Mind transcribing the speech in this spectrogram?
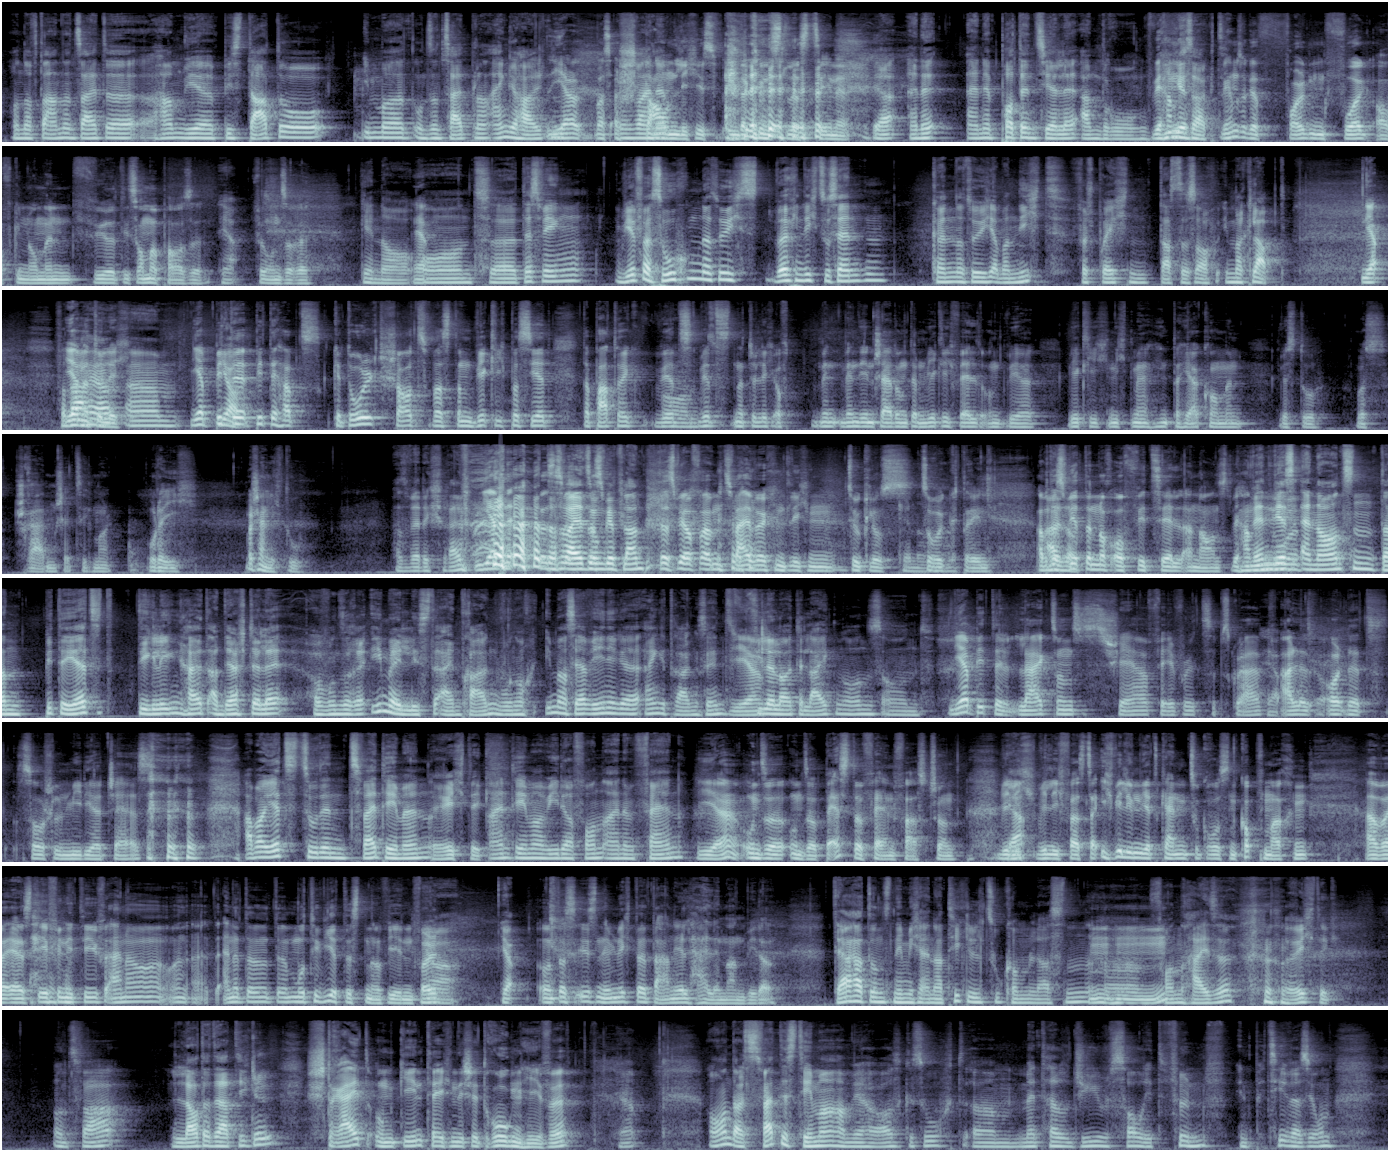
Und auf der anderen Seite haben wir bis dato immer unseren Zeitplan eingehalten. ja, was war eine- erstaunlich ist in der Künstlerszene. Ja, eine, eine potenzielle Androhung. Wir Wie haben, gesagt. wir haben sogar Folgen voraufgenommen für die Sommerpause, Ja, für unsere. genau. Ja. Und äh, deswegen, wir versuchen natürlich wöchentlich zu senden, können natürlich aber nicht versprechen, dass das auch immer klappt. Ja, Von Ja, daher, natürlich. Ähm, ja bitte, Ja. bitte habt Geduld, schaut, was dann wirklich passiert. Der Patrick wird es natürlich, auf, wenn, wenn die Entscheidung dann wirklich fällt und wir wirklich nicht mehr hinterherkommen, wirst du was schreiben, schätze ich mal. Oder ich. Wahrscheinlich du. was werde ich schreiben? Ja, ne, Das, war jetzt das, ungeplant. dass wir auf einen zweiwöchentlichen Zyklus Genau. zurückdrehen. Aber das Also. wird dann noch offiziell announced. Wir Wenn wir es announcen, dann bitte jetzt die Gelegenheit an der Stelle auf unsere E-Mail-Liste eintragen, wo noch immer sehr wenige eingetragen sind. Ja. Viele Leute liken uns und Ja, bitte, liked uns, share, favorite, subscribe, Ja. alles, all that Social Media Jazz. aber jetzt zu den zwei Themen. Richtig. Ein Thema wieder von einem Fan. Ja, unser, unser bester Fan fast schon, will, Ja. ich, will ich fast sagen. Ich will ihm jetzt keinen zu großen Kopf machen, aber er ist definitiv einer, einer der, der motiviertesten auf jeden Fall. Ja. ja. Und das ist nämlich der Daniel Heilemann wieder. Der hat uns nämlich einen Artikel zukommen lassen Mhm. äh, von Heise. Richtig. Und zwar lautet der Artikel. Streit um gentechnische Drogenhefe. Ja. Und als zweites Thema haben wir herausgesucht, ähm, Metal Gear Solid 5 in PC-Version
